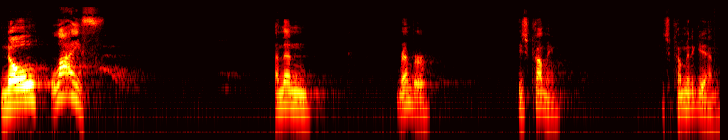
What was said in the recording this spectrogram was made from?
no life. And then remember, He's coming. He's coming again.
